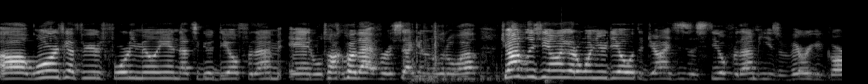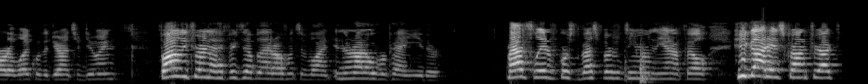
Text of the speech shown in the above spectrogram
Uh, Lawrence got three years, 40 million. That's a good deal for them, and we'll talk about that for a second in a little while. John Felici only got a one-year deal with the Giants. This is a steal for them. He's a very good guard. I like what the Giants are doing. Finally, trying to fix up that offensive line, and they're not overpaying either. Matt Slater, of course, the best special teamer in the NFL. He got his contract.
